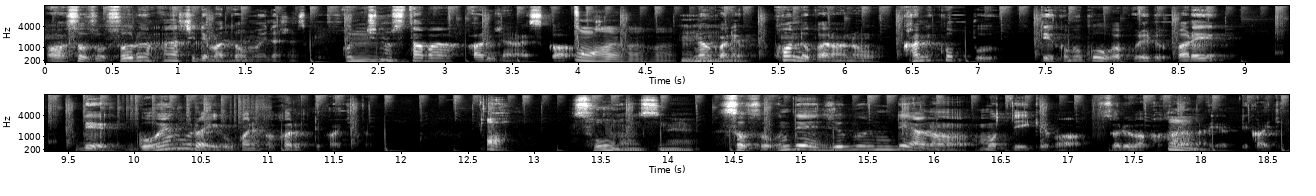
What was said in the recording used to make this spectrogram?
あそうそうその話でまた思い出したんですけどこっちのスタバあるじゃないですか、あはいはいはい、うなんかね今度からあの紙コップっていうか向こうがくれるあれで5円ぐらいお金かかるって書いてた。あそうなんですね。そうそう。んで、自分であの持っていけば、それはかからないよって書いてる。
